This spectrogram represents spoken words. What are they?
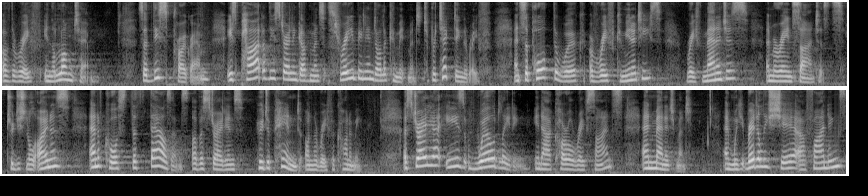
of the reef in the long term. So this program is part of the Australian government's $3 billion commitment to protecting the reef and support the work of reef communities, reef managers and marine scientists, traditional owners and, of course, the thousands of Australians who depend on the reef economy. Australia is world-leading in our coral reef science and management, and we readily share our findings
